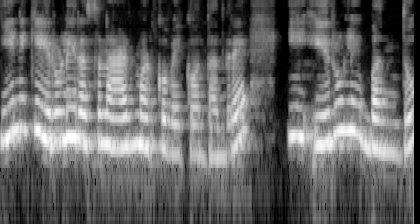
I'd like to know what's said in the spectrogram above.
ಏನಕ್ಕೆ ಈರುಳ್ಳಿ ರಸನ ಆ್ಯಡ್ ಮಾಡ್ಕೋಬೇಕು ಅಂತಂದರೆ, ಈ ಈರುಳ್ಳಿ ಬಂದು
